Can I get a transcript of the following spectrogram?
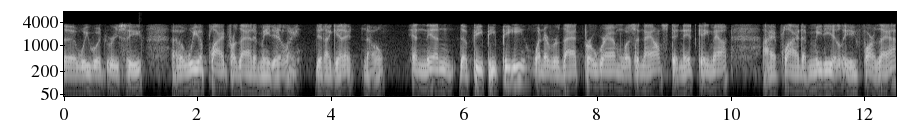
uh, we would receive, uh, we applied for that immediately. Did I get it? No. And then the PPP, whenever that program was announced and it came out, I applied immediately for that.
